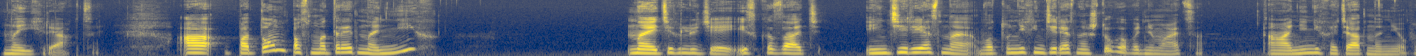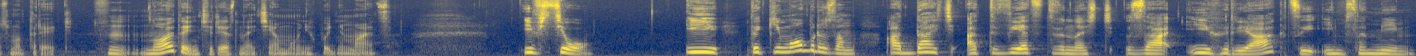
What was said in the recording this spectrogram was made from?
на их реакции. А потом посмотреть на них, на этих людей и сказать, интересная, вот у них интересная штука поднимается, а они не хотят на нее посмотреть. Хм, но это интересная тема у них поднимается. И все. И таким образом отдать ответственность за их реакции им самим.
